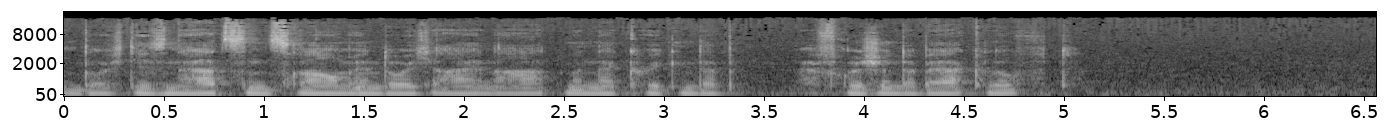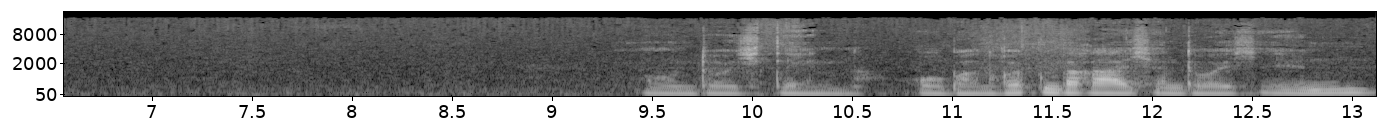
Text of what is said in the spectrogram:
Und durch diesen Herzensraum hindurch einatmen, erquickende, erfrischende Bergluft. Und durch den oberen Rückenbereich hindurch in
